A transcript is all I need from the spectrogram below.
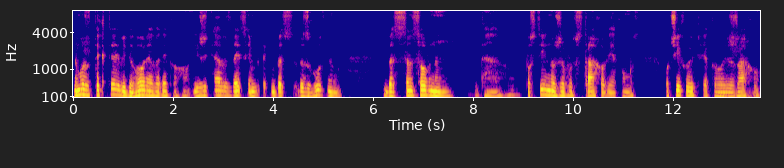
не можуть втекти від горя великого, і життя здається їм таким без, безгузним, безсенсовним, та постійно живуть в страхові якомусь, очікують якогось жаху.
